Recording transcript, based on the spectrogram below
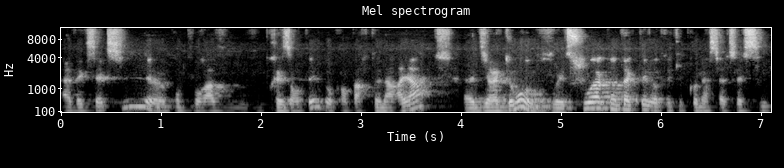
avec celle-ci euh, qu'on pourra vous, vous, présenter, donc en partenariat euh, directement. Vous pouvez soit contacter votre équipe commerciale celle-ci,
